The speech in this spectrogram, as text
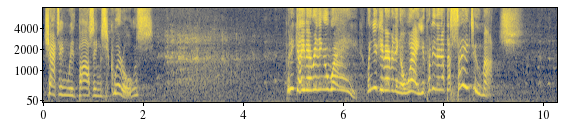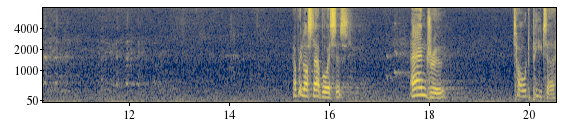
chatting with passing squirrels, but he gave everything away. When you give everything away, you probably don't have to say too much. Have we lost our voices? Andrew told Peter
